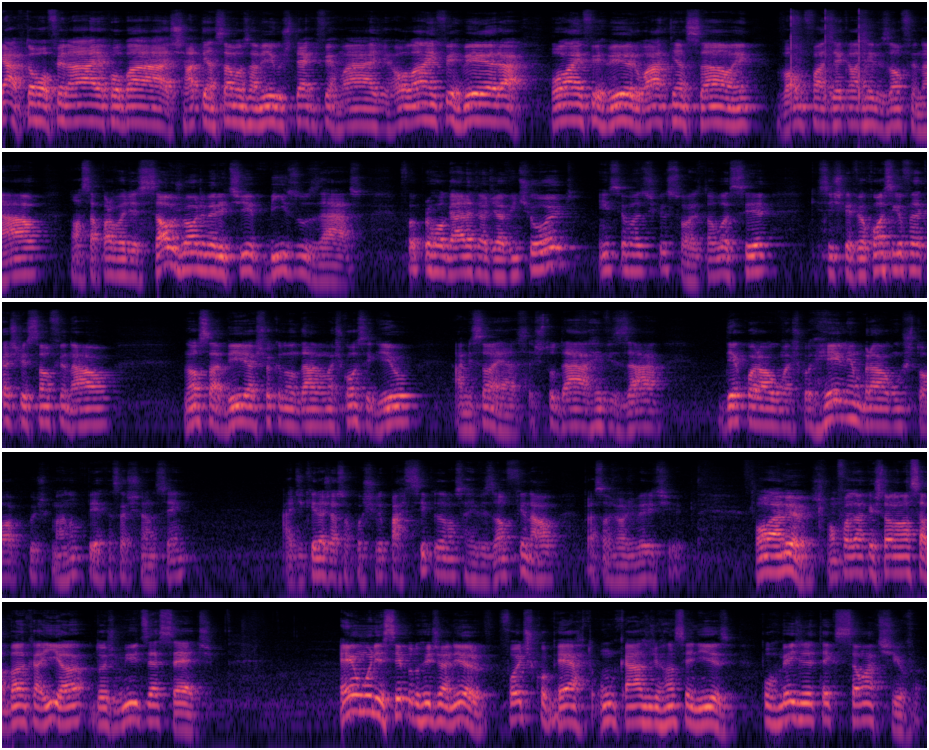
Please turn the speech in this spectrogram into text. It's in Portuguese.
Capitão Wolf na área, combate. Atenção, meus amigos, técnico de enfermagem. Olá, enfermeira. Olá, enfermeiro. Atenção, hein? Vamos fazer aquela revisão final. Nossa prova de São João de Meriti, Bizuzaço. Foi prorrogada até o dia 28 e encerrou as inscrições. Então você que se inscreveu conseguiu fazer aquela inscrição final. Não sabia, achou que não dava, mas conseguiu. A missão é essa: estudar, revisar, decorar algumas coisas, relembrar alguns tópicos, mas não perca essa chance, hein? Adquira já sua apostila e participe da nossa revisão final para São João de Meriti. Vamos lá, amigos. Vamos fazer uma questão na nossa banca IAN 2017. Em um município do Rio de Janeiro, foi descoberto um caso de Hanseníase por meio de detecção ativa.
